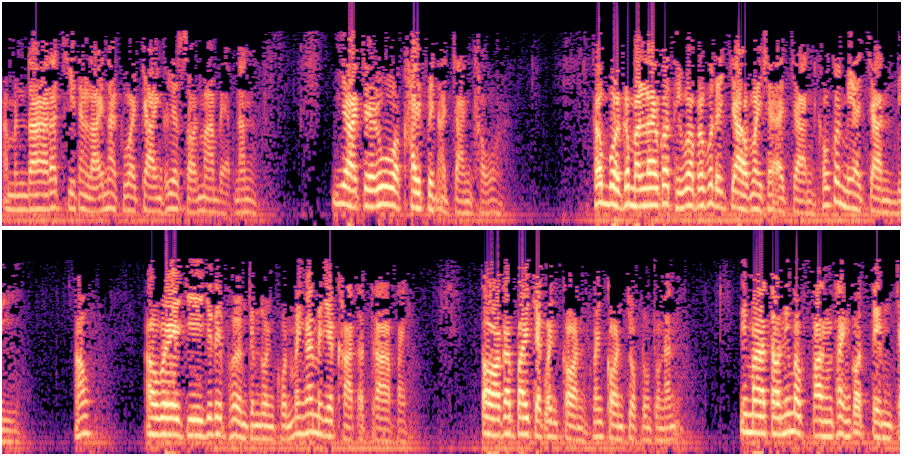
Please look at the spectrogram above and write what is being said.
อมันดารัชีทั้งหลายน่ากลัวอาจารย์เขาจะสอนมาแบบนั้น อยากจะรู้ว่าใครเป็นอาจารย์เขา เขาบวชก็มาแล้วก็ถือว่าพระพุทธเจ้าไม่ใช่อาจารย์ เขาก็มีอาจารย์ดี เอา เอาเวจีจะได้เพิ่มจำนวนคนไม่งั้นมันจะขาดอัตราไป ต่อกันไปจากวันก่อนวันก่อนจบลงตรงนั้น นี่มาตอนนี้มาฟังท่านก็เต็มใจ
